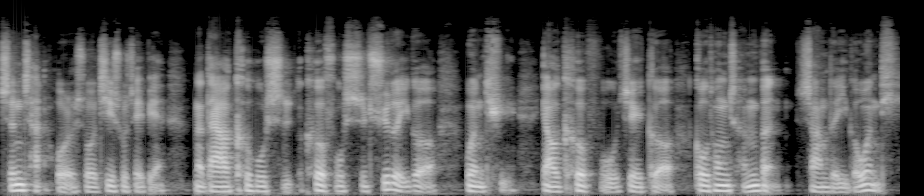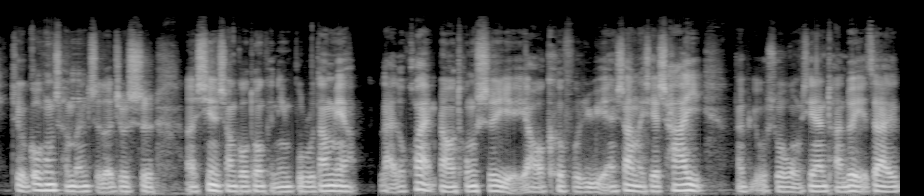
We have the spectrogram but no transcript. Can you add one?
生产或者说技术这边？那大家克服时克服时区的一个问题，要克服这个沟通成本上的一个问题。这个沟通成本指的就是呃线上沟通肯定不如当面。来得快，然后同时也要克服语言上的一些差异。那比如说，我们现在团队也在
